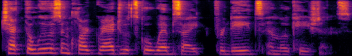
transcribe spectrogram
Check the Lewis and Clark Graduate School website for dates and locations.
